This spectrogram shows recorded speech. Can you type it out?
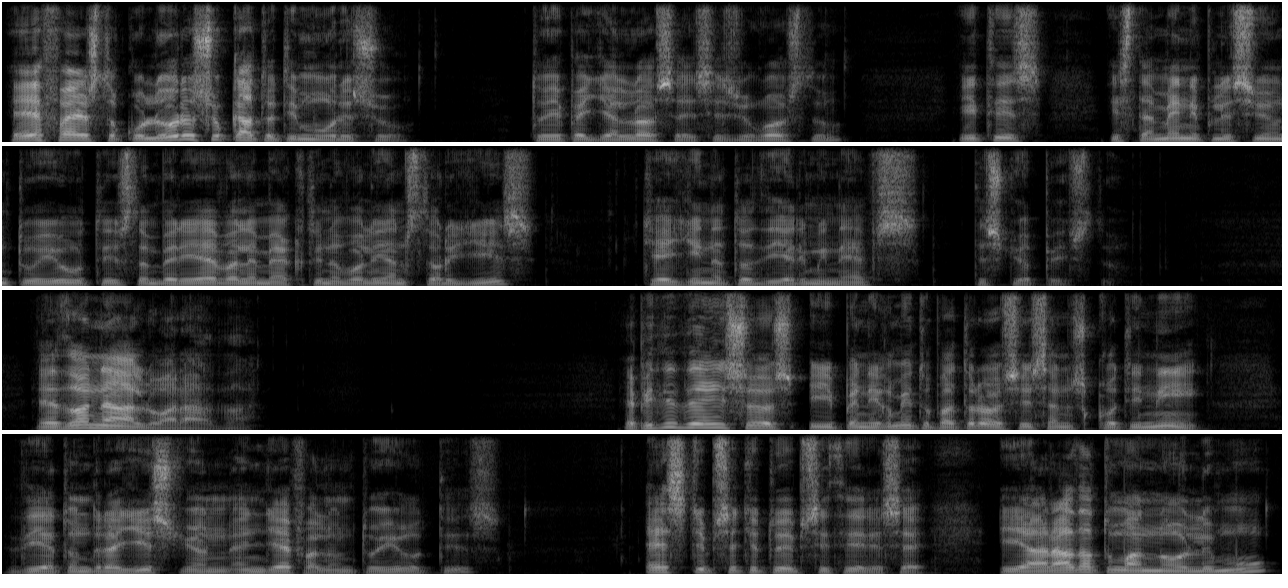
«Έφαες το κουλούρι σου κάτω τη μούρη σου», του είπε γελώσα η σύζυγός του, ή της η σταμένη πλησίων του ιού της τον περιέβαλε με ακτινοβολίαν στοργής και έγινε το διερμηνεύς της σιωπής του. Εδώ είναι άλλο αράδα. Επειδή δε ίσως η υπενιγμή του πατρός ήσαν σκοτεινή δια των τραγίσιων εγκέφαλων του ιού της, έσκυψε και του εψιθύρισε «Η αράδα του Μανώλη μου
